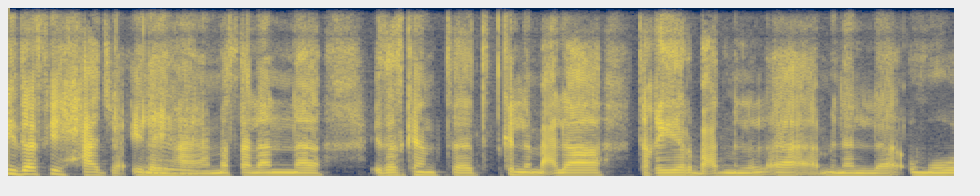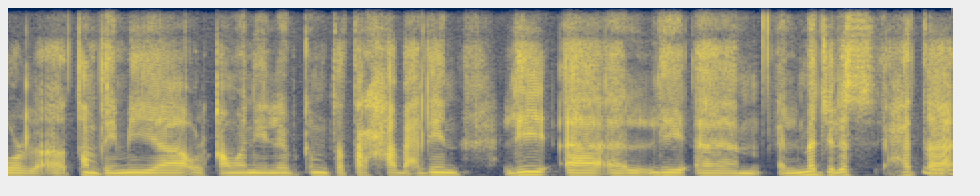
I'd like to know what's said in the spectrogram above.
إذا في حاجة إليها. يعني مثلا إذا كانت تتكلم على تغيير بعض من من الأمور التنظيمية والقوانين اللي ممكن تطرحها بعدين للمجلس حتى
